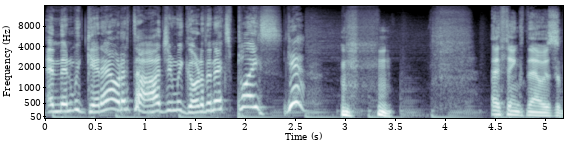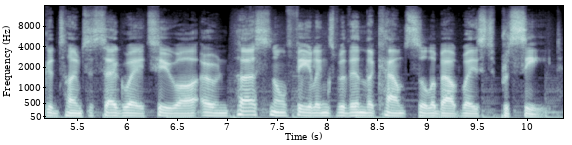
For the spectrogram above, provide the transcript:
and then we get out of Dodge and we go to the next place. Yeah. I think now is a good time to segue to our own personal feelings within the council about ways to proceed.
